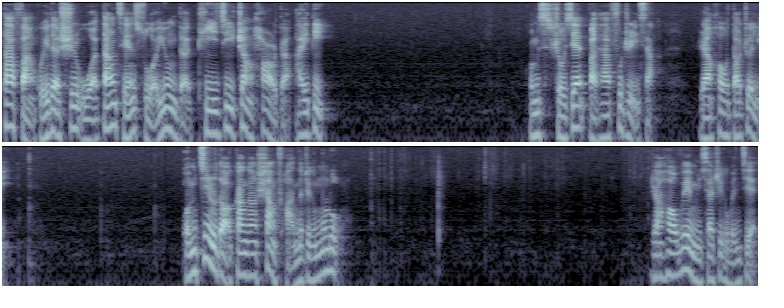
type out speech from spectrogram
它返回的是我当前所用的 TG 账号的 ID。我们首先把它复制一下，然后到这里，我们进入到刚刚上传的这个目录，然后 vim 一下这个文件，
